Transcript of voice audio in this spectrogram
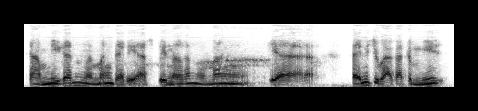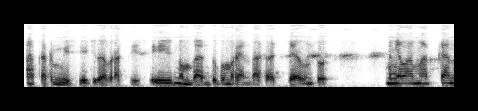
kami kan memang dari Aspinal kan memang ya saya ini juga akademi, akademisi juga praktisi membantu pemerintah saja untuk menyelamatkan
